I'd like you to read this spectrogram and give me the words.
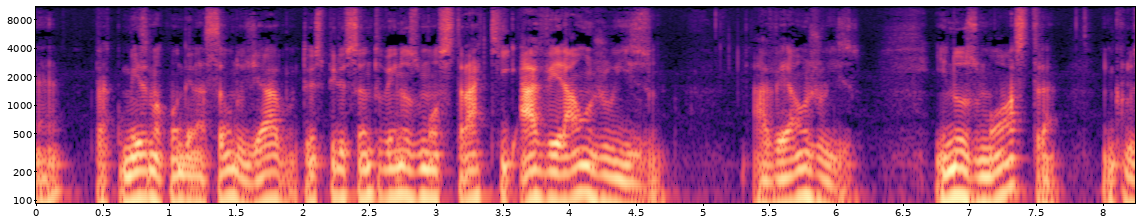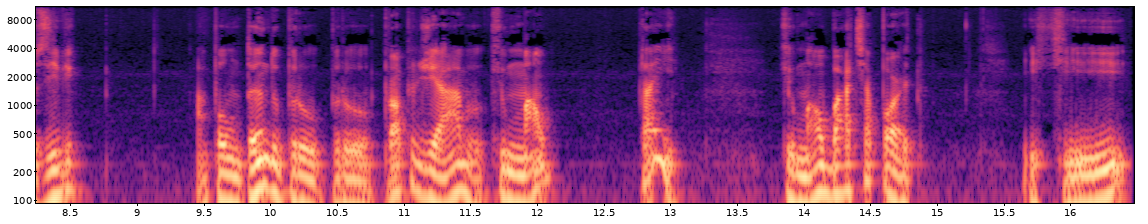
É, para a mesma condenação do diabo? Então o Espírito Santo vem nos mostrar que haverá um juízo. Haverá um juízo. E nos mostra, inclusive, apontando para o próprio diabo que o mal está aí. Que o mal bate a porta. E que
